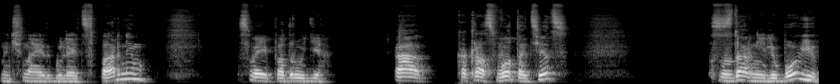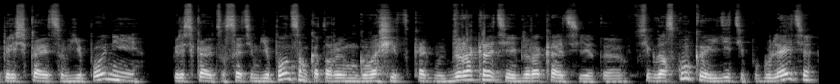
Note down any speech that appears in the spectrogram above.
начинает гулять с парнем своей подруги. А как раз вот отец с давней любовью пересекается в Японии, пересекаются с этим японцем, который ему говорит, как бы, бюрократия, бюрократия, это всегда скука, идите погуляйте.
